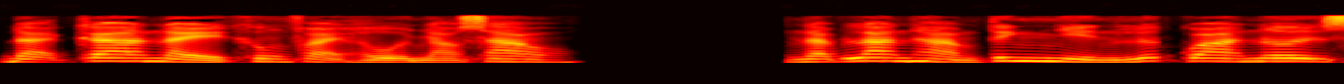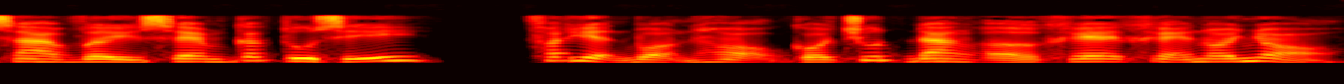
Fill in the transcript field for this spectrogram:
Đại ca này không phải hồ nháo sao. Nạp Lan Hàm Tinh nhìn lướt qua nơi xa vây xem các tu sĩ, phát hiện bọn họ có chút đang ở khe khẽ nói nhỏ,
